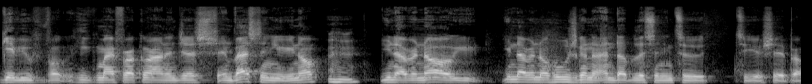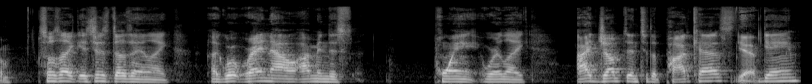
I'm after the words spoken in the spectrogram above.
give you he might fuck around and just invest in you you know mm-hmm. you never know you you never know who's gonna end up listening to to your shit bro So it's like it just doesn't like like right now I'm in this point where like I jumped into the podcast Yeah. game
